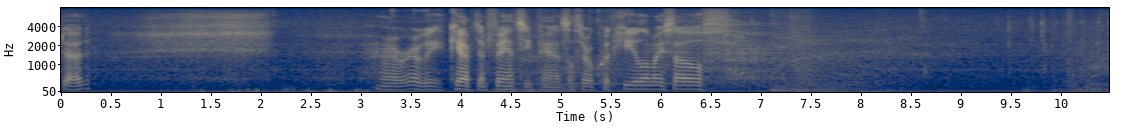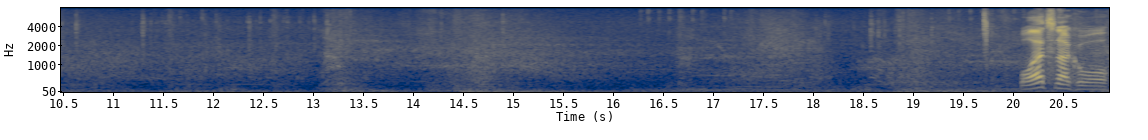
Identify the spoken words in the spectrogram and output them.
You're dead. Alright, we're gonna go get Captain Fancy Pants. I'll throw a quick heal on myself. Well, that's not cool.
